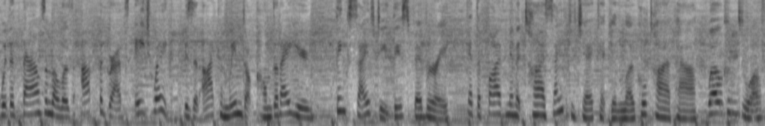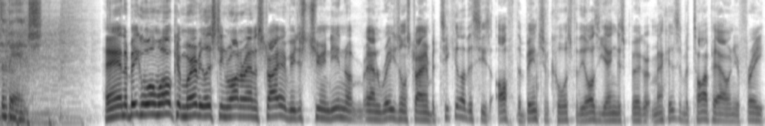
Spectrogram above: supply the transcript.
with $1,000 up for grabs each week. Visit iCanWin.com.au. Think safety this February. Get the five minute tyre safety check at your local tyre power. Welcome to Off the Bench. And a big warm welcome wherever you're listening right around Australia. If you're just tuned in around regional Australia in particular, this is off the bench, of course, for the Aussie Angus Burger at Macca's and for Tyre Power on your free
